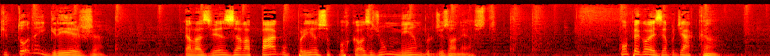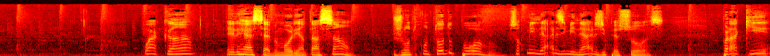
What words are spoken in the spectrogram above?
que toda igreja, ela às vezes ela paga o preço por causa de um membro desonesto. Vamos pegar o exemplo de Acã. O Acã, ele recebe uma orientação junto com todo o povo. São milhares e milhares de pessoas para que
